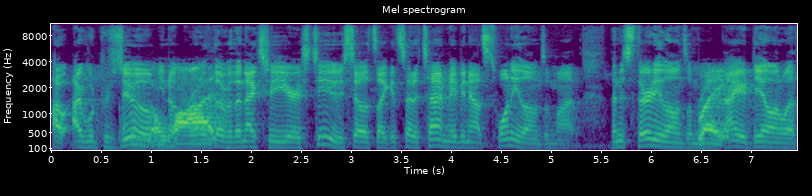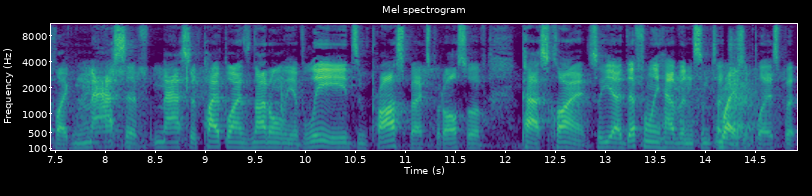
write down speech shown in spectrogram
I, I would presume, you know, lot. growth over the next few years too. So it's like instead of 10, maybe now it's 20 loans a month. Then it's 30 loans a month. Right. Now you're dealing with like massive, massive pipelines, not only of leads and prospects, but also of past clients. So yeah, definitely having some touches right. in place. But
